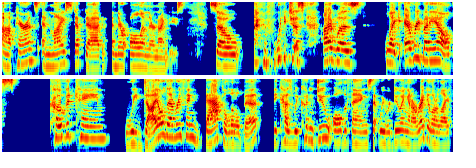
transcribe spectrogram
uh, parents and my stepdad, and they're all in their 90s. So we just, I was like everybody else COVID came, we dialed everything back a little bit because we couldn't do all the things that we were doing in our regular life.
